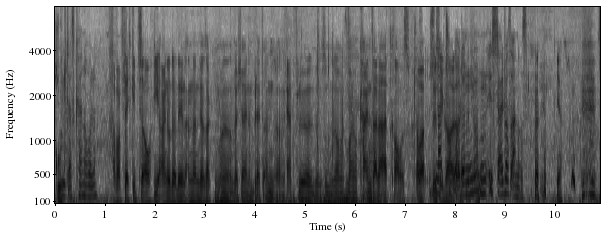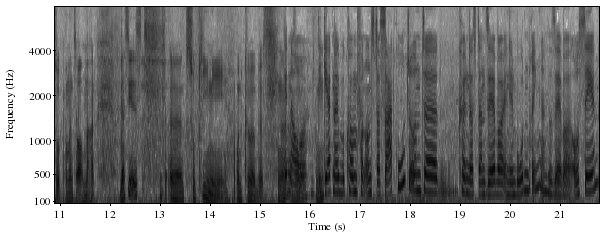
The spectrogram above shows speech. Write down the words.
spielt das keine Rolle. Aber vielleicht gibt es ja auch die einen oder den anderen, der sagt, "Hm, Löcher in den Blättern, äh, Erdflöhe, so machen wir mal keinen Salat draus. aber ist, egal. Natur, dann, eigentlich, ne? dann ist halt was anderes. Ja, so kann man es auch machen. Das hier ist äh, Zucchini und Kürbis. Ne? Genau. Also, die Gärtner bekommen von uns das Saatgut und äh, können das dann selber in den Boden bringen, also selber aussäen.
